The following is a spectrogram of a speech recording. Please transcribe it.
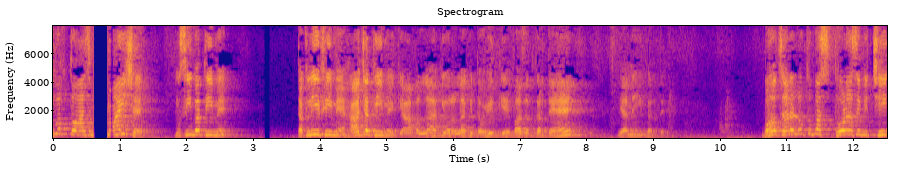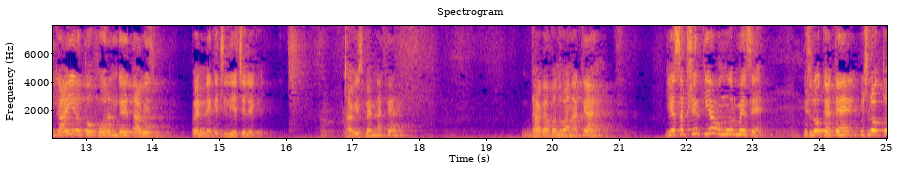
وقت تو آزمائش ہے، مصیبت ہی میں، تکلیف ہی میں، حاجت ہی میں کہ آپ اللہ کی اور اللہ کی توحید کی حفاظت کرتے ہیں یا نہیں کرتے۔ بہت سارے لوگ تو بس تھوڑا سے بھی چھینک آئی اور تو فوراً گئے، تعویذ پہننے کے لیے چلے گئے۔ تعویذ پہننا کیا ہے؟ دھاگا بندوانا کیا ہے؟ یہ سب شرکیہ امور میں سے ہیں۔ کچھ لوگ کہتے ہیں، کچھ لوگ تو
